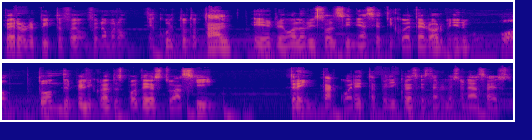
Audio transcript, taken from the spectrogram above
Pero repito, fue un fenómeno de culto total. eh, revalorizó el cine asiático de terror. Vinieron un montón de películas después de esto, así 30, 40 películas que están relacionadas a esto.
